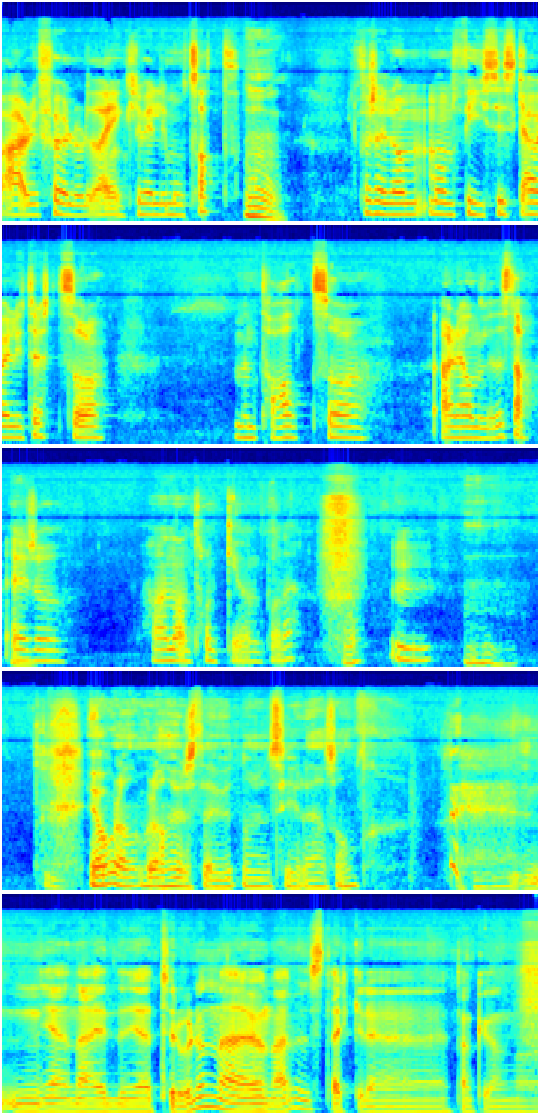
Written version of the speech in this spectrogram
er du, føler du deg egentlig veldig motsatt. Mm. For selv om man fysisk er veldig trøtt, så mentalt så er det annerledes, da. Eller så ha en annen tankegang på det. Mm. Ja, hvordan, hvordan høres det ut når hun sier det sånn? Ja, nei, jeg tror hun er, hun er sterkere tankegang. Og,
